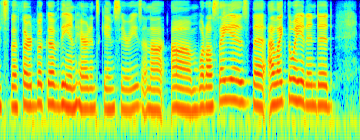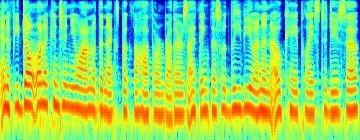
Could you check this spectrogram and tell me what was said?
It's the third book of the Inheritance game series, and I, um, what I'll say is that I like the way it ended. And if you don't want to continue on with the next book, The Hawthorne Brothers, I think this would leave you in an okay place to do so.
